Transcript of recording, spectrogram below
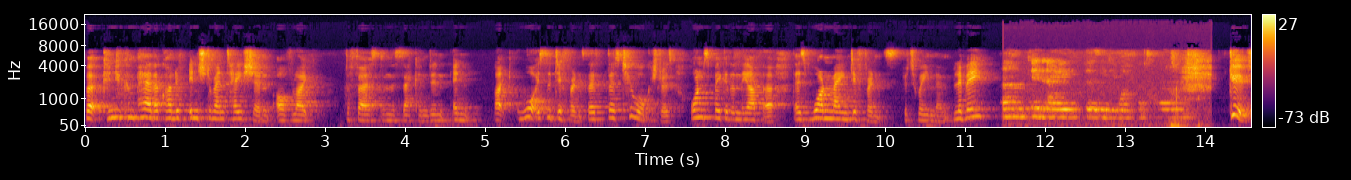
but can you compare the kind of instrumentation of like the first and the second in, in like what is the difference? There's there's two orchestras. One's bigger than the other. There's one main difference between them. Libby. Um, in A, there's only one violin. Good.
